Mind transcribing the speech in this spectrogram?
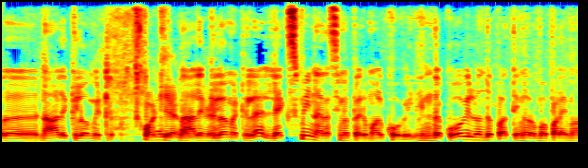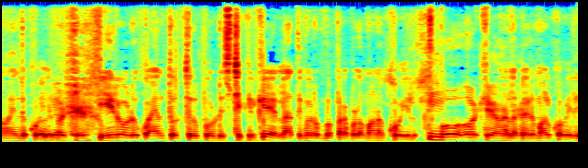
ஒரு நாலு கிலோமீட்டர் ஓகே நாலு கிலோமீட்டர்ல லக்ஷ்மி நரசிம்ம பெருமாள் கோவில். இந்த கோவில் வந்து பார்த்தீங்கன்னா ரொம்ப பழமை வாய்ந்த Okay. ஈரோடு கோயம்புத்தூர் திருப்பூர் டிஸ்ட்ரிக்ட்டுக்கு எல்லாத்துக்குமே ரொம்ப பிரபலமான கோயில் ஓ ஓகே நல்ல பெருமாள் கோவில்.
